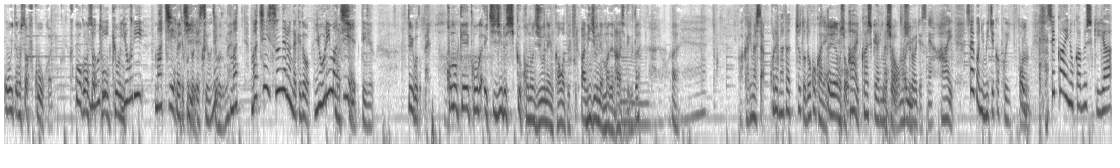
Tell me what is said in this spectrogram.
大分の人は福岡に行く。福岡の人は東京に行く。より町へってことですよね。ね、ま、町に住んでるんだけどより町へっていう。ということで、この傾向が著しくこの10年間は出てる。あ20年までの話でいくとね。なるほどね、はい。わかりました。これまたちょっとどこかで、やりましょう。はい、詳しくやりましょう。面白いですね。はい。最後に短く一本、はい、世界の株式や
